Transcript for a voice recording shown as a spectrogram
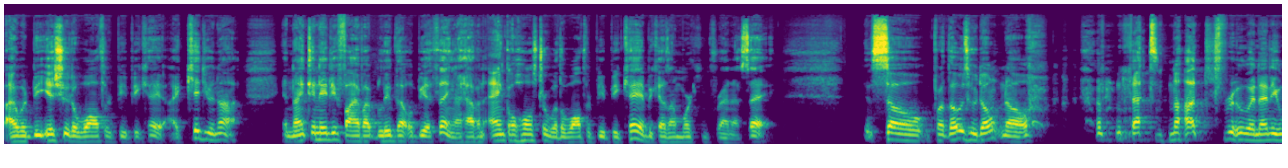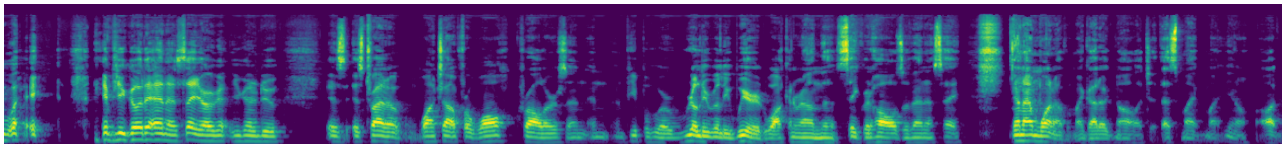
I would be issued a Walther PPK. I kid you not. In 1985, I believe that would be a thing. I have an ankle holster with a Walther PPK because I'm working for NSA. So, for those who don't know, that's not true in any way. If you go to NSA, you're, you're going to do is, is try to watch out for wall crawlers and, and, and, people who are really, really weird walking around the sacred halls of NSA. And I'm one of them. I got to acknowledge it. That's my, my you know, odd.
